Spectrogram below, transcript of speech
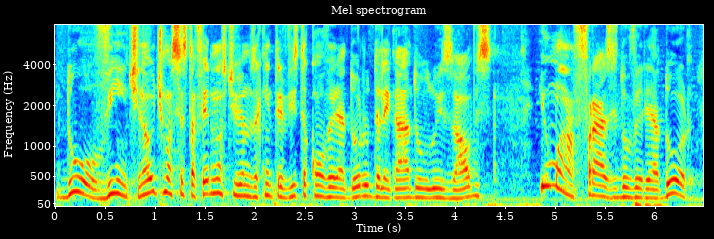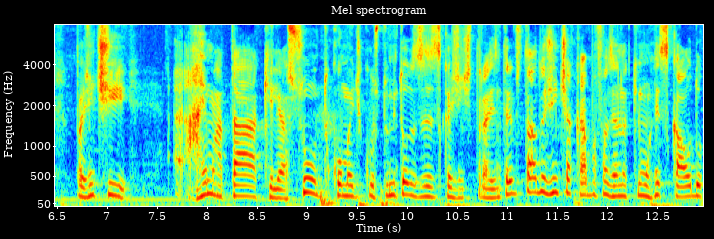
do ouvinte. Na última sexta-feira, nós tivemos aqui entrevista com o vereador, o delegado Luiz Alves. E uma frase do vereador, para a gente arrematar aquele assunto, como é de costume, todas as vezes que a gente traz entrevistado, a gente acaba fazendo aqui um rescaldo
